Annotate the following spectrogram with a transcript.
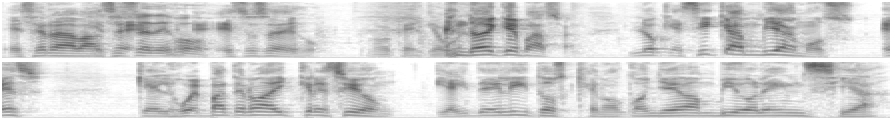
Esa era la base. Eso se dejó. Eso se dejó. Entonces, ¿qué pasa? Lo que sí cambiamos es que el juez va a tener una discreción y hay delitos que no conllevan violencia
